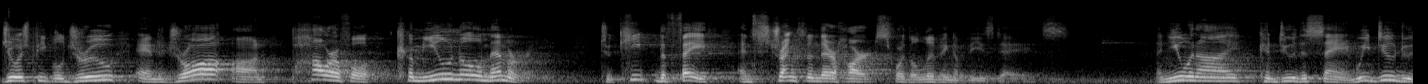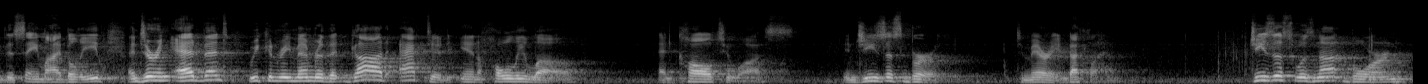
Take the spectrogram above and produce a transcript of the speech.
Jewish people drew and draw on powerful communal memory to keep the faith and strengthen their hearts for the living of these days. And you and I can do the same. We do do the same, I believe. And during Advent, we can remember that God acted in holy love and called to us in Jesus' birth to Mary in Bethlehem. Jesus was not born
